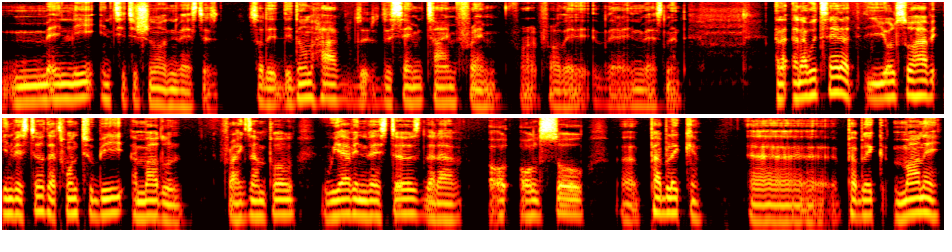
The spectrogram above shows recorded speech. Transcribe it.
mainly institutional investors. So they, they don't have the, the same time frame for, for the, their investment. And, and I would say that you also have investors that want to be a model. For example, we have investors that have also uh, public uh, public money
